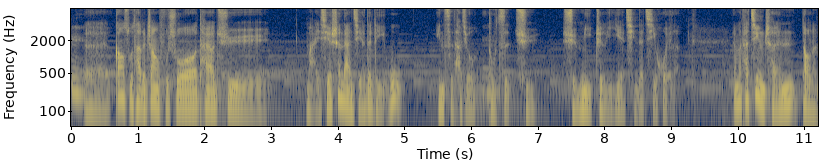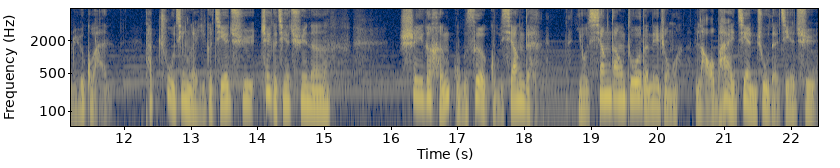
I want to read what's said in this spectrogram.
嗯，呃，告诉她的丈夫说，她要去买一些圣诞节的礼物，因此她就独自去寻觅这个一夜情的机会了。那么她进城到了旅馆，她住进了一个街区，这个街区呢，是一个很古色古香的，有相当多的那种老派建筑的街区。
